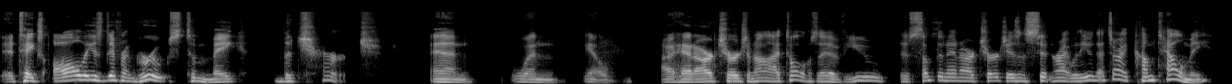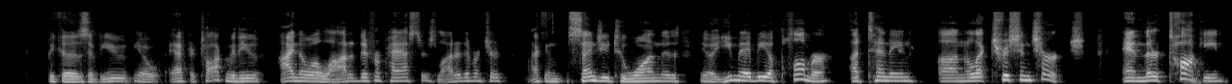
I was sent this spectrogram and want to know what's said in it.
it takes all these different groups to make the church. And when, you know, I had our church and all, I told them, said, if you, if something in our church isn't sitting right with you, that's all right. Come tell me because if you you know after talking with you i know a lot of different pastors a lot of different church i can send you to one that is you know you may be a plumber attending an electrician church and they're talking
